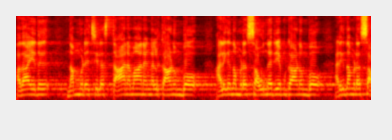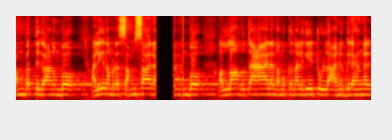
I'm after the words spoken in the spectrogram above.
അതായത് നമ്മുടെ ചില സ്ഥാനമാനങ്ങൾ കാണുമ്പോൾ അല്ലെങ്കിൽ നമ്മുടെ സൗന്ദര്യം കാണുമ്പോൾ അല്ലെങ്കിൽ നമ്മുടെ സമ്പത്ത് കാണുമ്പോൾ അല്ലെങ്കിൽ നമ്മുടെ സംസാരം ുമ്പോൾ അള്ളാഹു താല നമുക്ക് നൽകിയിട്ടുള്ള അനുഗ്രഹങ്ങൾ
